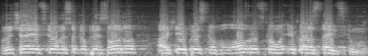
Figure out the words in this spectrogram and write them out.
вручається його високопресону архієпископу Овруцькому і Коростенському.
